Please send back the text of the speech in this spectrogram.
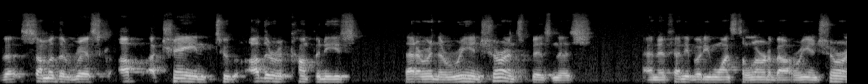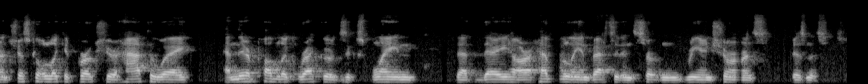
the, some of the risk up a chain to other companies that are in the reinsurance business. And if anybody wants to learn about reinsurance, just go look at Berkshire Hathaway and their public records explain that they are heavily invested in certain reinsurance businesses.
